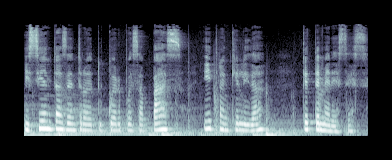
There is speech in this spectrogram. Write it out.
y sientas dentro de tu cuerpo esa paz y tranquilidad que te mereces.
